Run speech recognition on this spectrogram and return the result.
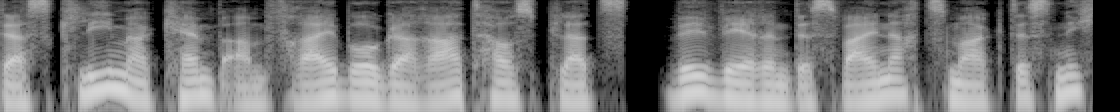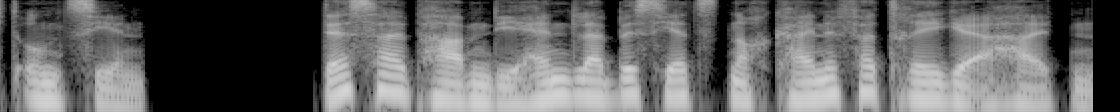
Das Klimacamp am Freiburger Rathausplatz will während des Weihnachtsmarktes nicht umziehen. Deshalb haben die Händler bis jetzt noch keine Verträge erhalten.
